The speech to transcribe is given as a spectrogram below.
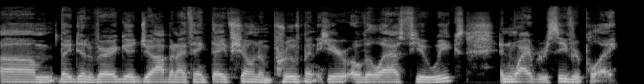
um, they did a very good job, and I think they've shown improvement here over the last few weeks. And wide receiver play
